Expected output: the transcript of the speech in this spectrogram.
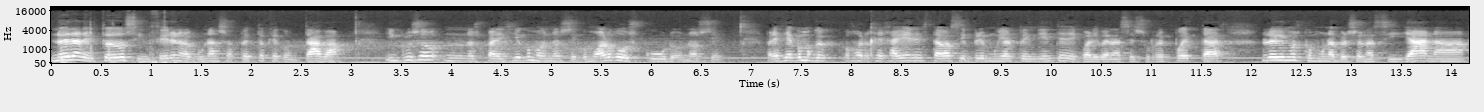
no era del todo sincero en algunos aspectos que contaba. Incluso nos pareció como, no sé, como algo oscuro, no sé. Parecía como que Jorge Javier estaba siempre muy al pendiente de cuáles iban a ser sus respuestas. No lo vimos como una persona sillana,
